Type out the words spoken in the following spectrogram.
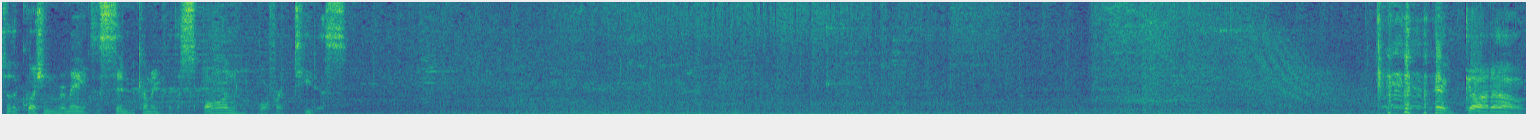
So the question remains, is Sin coming for the spawn or for Tidus? Got out.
